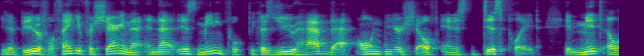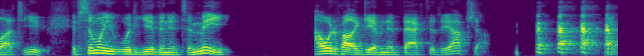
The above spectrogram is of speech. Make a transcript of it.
Yeah, beautiful. Thank you for sharing that. And that is meaningful because you have that on your shelf and it's displayed. It meant a lot to you. If someone would have given it to me, I would have probably given it back to the op shop. right?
